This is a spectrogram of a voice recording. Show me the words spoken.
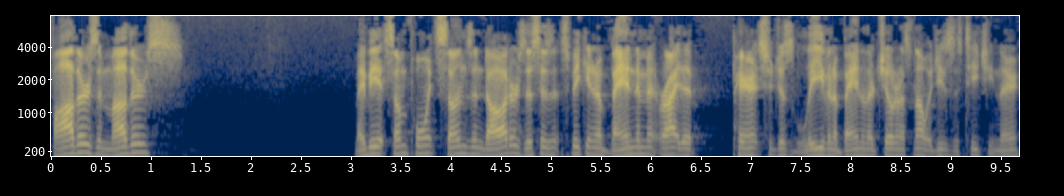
fathers and mothers. Maybe at some point, sons and daughters. This isn't speaking of abandonment, right? That parents should just leave and abandon their children. That's not what Jesus is teaching there.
